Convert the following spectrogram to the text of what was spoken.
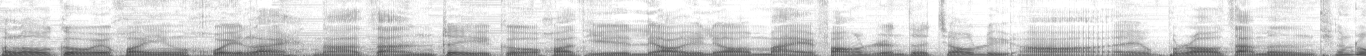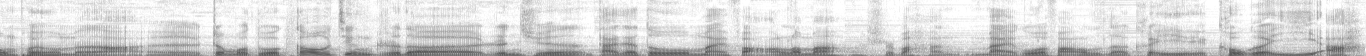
Hello，各位，欢迎回来。那咱这个话题聊一聊买房人的焦虑啊。哎，我不知道咱们听众朋友们啊，呃，这么多高净值的人群，大家都买房了吗？是吧？买过房子的可以扣个一啊。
